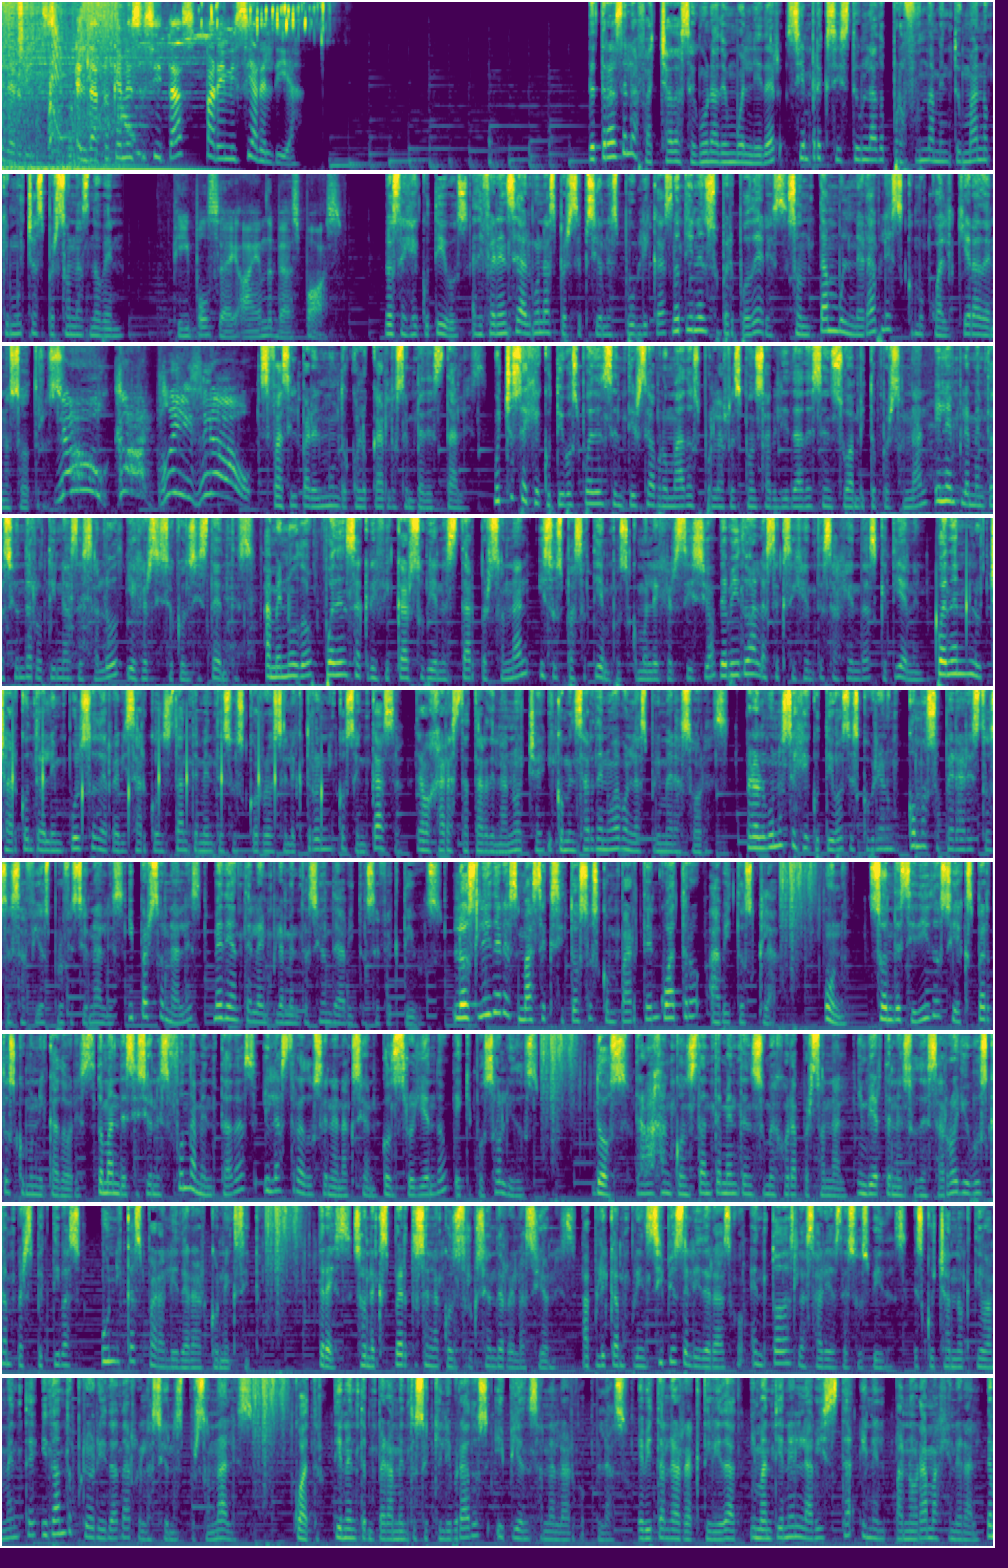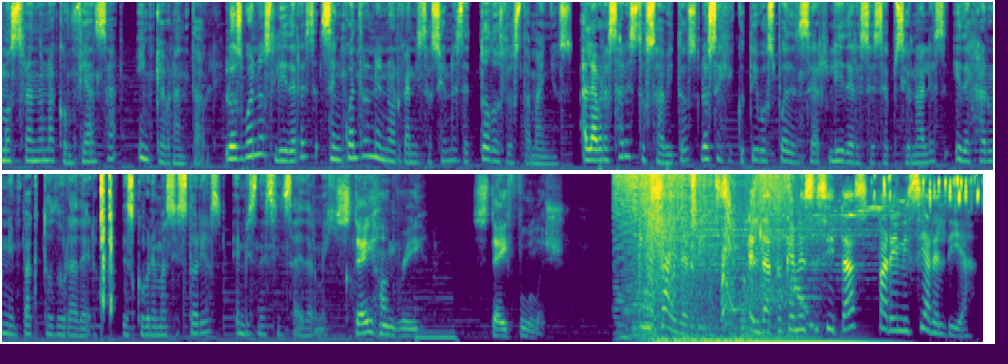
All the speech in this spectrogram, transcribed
Insider Bits, el dato que necesitas para iniciar el día. Detrás de la fachada segura de un buen líder siempre existe un lado profundamente humano que muchas personas no ven. People say I am the best boss. Los ejecutivos, a diferencia de algunas percepciones públicas, no tienen superpoderes. Son tan vulnerables como cualquiera de nosotros. No, God, please, no. Es fácil para el mundo colocarlos en pedestales. Muchos ejecutivos pueden sentirse abrumados por las responsabilidades en su ámbito personal y la implementación de rutinas de salud y ejercicio consistentes. A menudo pueden sacrificar su bienestar personal y sus pasatiempos como el ejercicio debido a las exigentes agendas que tienen. Pueden luchar contra el impulso de revisar constantemente sus correos electrónicos en casa trabajar hasta tarde en la noche y comenzar de nuevo en las primeras horas. Pero algunos ejecutivos descubrieron cómo superar estos desafíos profesionales y personales mediante la implementación de hábitos efectivos. Los líderes más exitosos comparten cuatro hábitos clave. 1. Son decididos y expertos comunicadores. Toman decisiones fundamentadas y las traducen en acción, construyendo equipos sólidos. 2. Trabajan constantemente en su mejora personal, invierten en su desarrollo y buscan perspectivas únicas para liderar con éxito. 3. Son expertos en la construcción de relaciones. Aplican principios de liderazgo en todas las áreas de sus vidas, escuchando activamente y dando prioridad a relaciones personales. 4. Tienen temperamentos equilibrados y piensan a largo plazo. Evitan la reactividad y mantienen la vista en el panorama general, demostrando una confianza inquebrantable. Los buenos líderes se encuentran en organizaciones de todos los tamaños. Al abrazar estos hábitos, los ejecutivos pueden ser líderes excepcionales y dejar un impacto duradero. Descubre más historias en Business Insider México. Stay hungry, stay foolish. Insider Bits, el dato que necesitas para iniciar el día.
